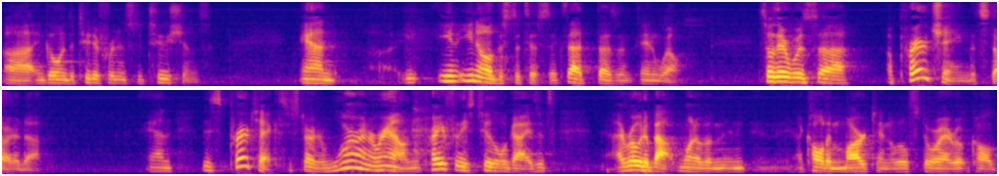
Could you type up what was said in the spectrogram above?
uh, and go into two different institutions. And uh, you, you, know the statistics, that doesn't end well. So there was uh, a prayer chain that started up. And this prayer text just started whirring around. You pray for these two little guys. It's, I wrote about one of them. In, I called him Martin, a little story I wrote called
